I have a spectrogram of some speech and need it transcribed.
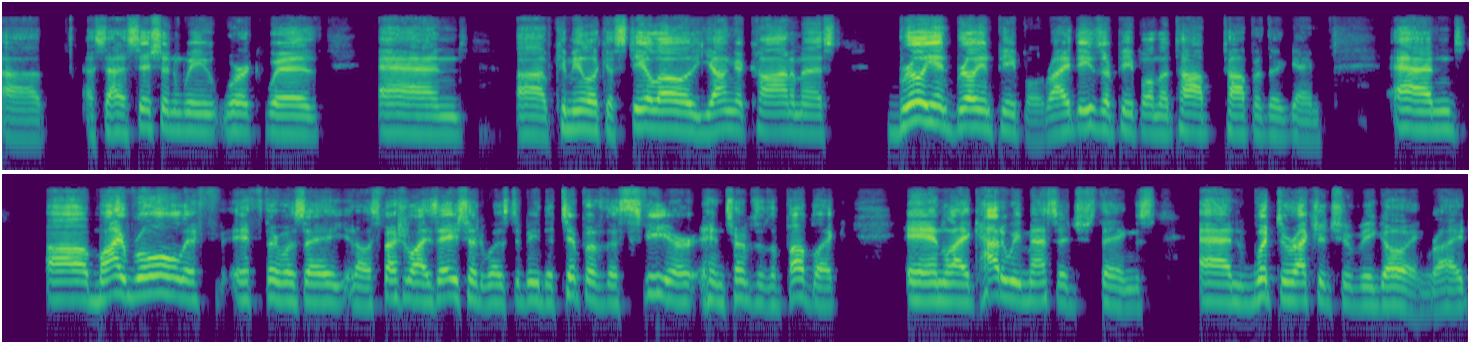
uh, a statistician we worked with, and uh, Camilo Castillo, young economist, brilliant, brilliant people. Right, these are people on the top top of their game, and uh, my role, if if there was a you know specialization, was to be the tip of the sphere in terms of the public, and like how do we message things and what direction should we be going, right?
